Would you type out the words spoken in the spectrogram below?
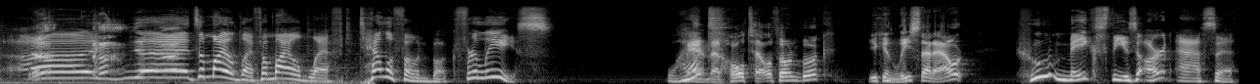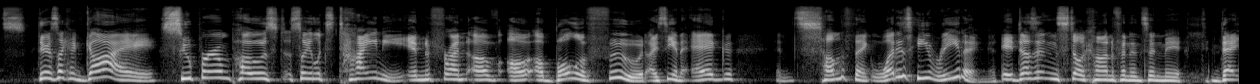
Uh, uh, it's a mild left. A mild left. Telephone book for lease. What? man, that whole telephone book. You can lease that out. Who makes these art assets? There's like a guy superimposed so he looks tiny in front of a, a bowl of food. I see an egg and something. What is he reading? It doesn't instill confidence in me that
